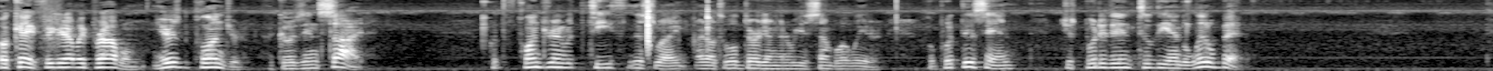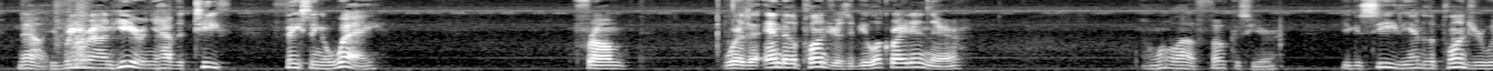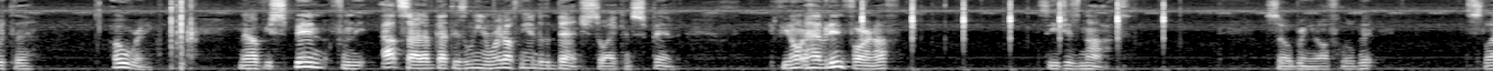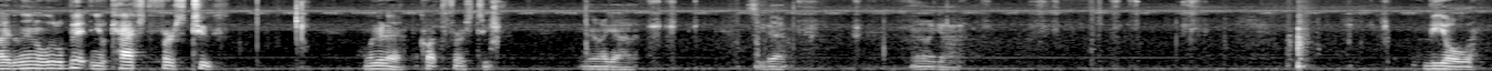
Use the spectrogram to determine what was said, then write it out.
Okay, figured out my problem. Here's the plunger that goes inside. Put the plunger in with the teeth this way. I know it's a little dirty. I'm going to reassemble it later. But put this in. Just put it in to the end a little bit. Now, you bring around here and you have the teeth facing away from where the end of the plunger is. If you look right in there, I won't allow focus here, you can see the end of the plunger with the O-ring. Now if you spin from the outside, I've got this leaning right off the end of the bench so I can spin. If you don't have it in far enough, see it just knocks. So bring it off a little bit, slide it in a little bit and you'll catch the first tooth. Look at that, caught the first tooth. Now I got it. See that? Now I got it. Viola.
